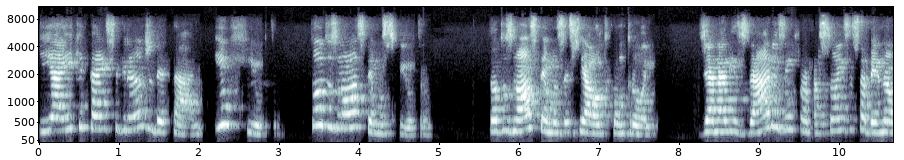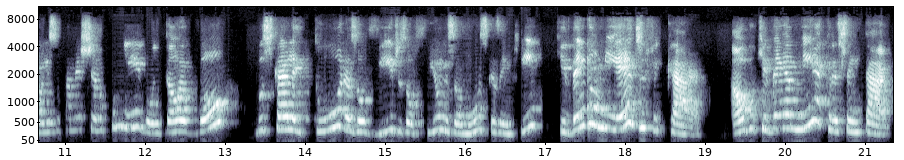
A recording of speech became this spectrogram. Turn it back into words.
E aí que está esse grande detalhe. E o filtro? todos nós temos filtro. Todos nós temos esse autocontrole de analisar as informações e saber, não, isso está mexendo comigo, então eu vou buscar leituras, ou vídeos, ou filmes, ou músicas, enfim, que venham me edificar, algo que venha me acrescentar.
